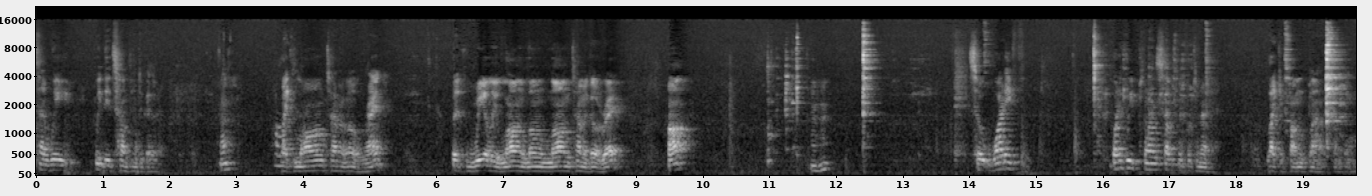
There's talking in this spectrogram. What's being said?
Last time we we did something together? Huh? Like long time ago, right? But really long, long, long time ago, right? Huh? Mm-hmm. So what if what if we plan something for tonight? Like a fun plan or something?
